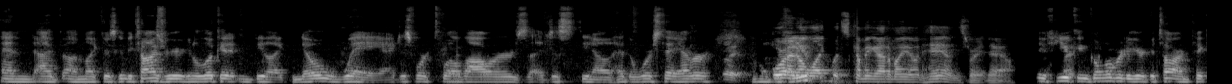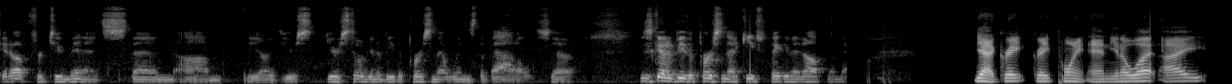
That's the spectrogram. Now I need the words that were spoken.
And I, I'm like, there's gonna be times where you're gonna look at it and be like, no way! I just worked 12 hours. I just, you know, had the worst day ever. Right. Like, Or I don't you- like what's coming out of my own hands right now. If you Right. can go over to your guitar and pick it up for two minutes, then um, you know you're you're still gonna be the person that wins the battle. So you just got to be the person that keeps picking it up, no matter. Yeah, great, great point. And you know what? I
